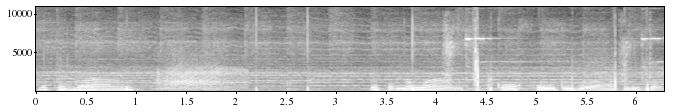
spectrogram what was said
แล้วผมวางเดี๋ยวผมต้องวางโกคูดูดูแล้วคุณผู้ชม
